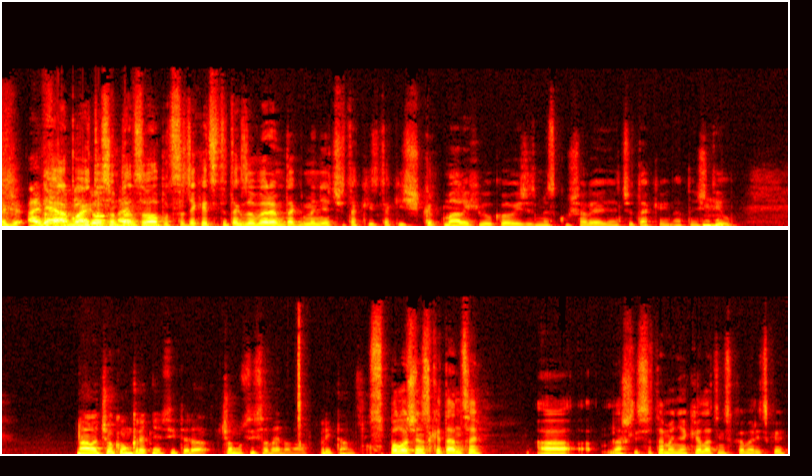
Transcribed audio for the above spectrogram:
Takže aj Nie, ako aj to som tancoval. V podstate, keď si to tak zoberiem, tak sme niečo taký, taký škrt mali chvíľkový, že sme skúšali aj niečo také na ten štýl. No ale čo konkrétne si teda, čomu si sa venoval pri tanci? Spoločenské tance a našli sa tam aj nejaké latinskoamerické.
